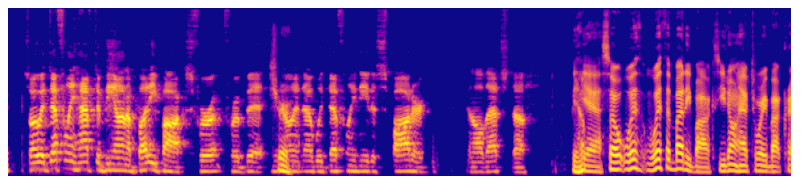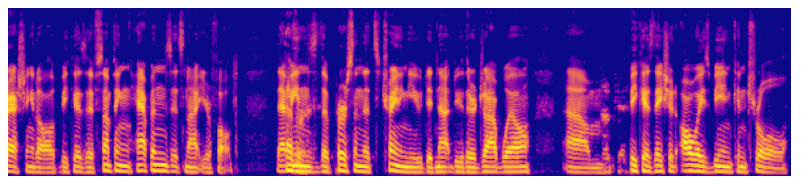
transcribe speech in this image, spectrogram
so I would definitely have to be on a buddy box for for a bit, you Sure. know, and I would definitely need a spotter and all that stuff. Yep. Yeah. So with with a buddy box, you don't have to worry about crashing at all because if something happens, it's not your fault. That Ever. means the person that's training you did not do their job well, um, Okay. because they should always be in control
